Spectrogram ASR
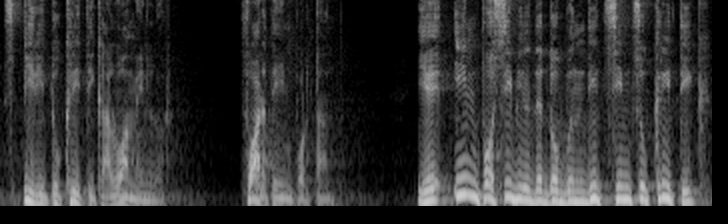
spiritul critic al oamenilor. Foarte important. E imposibil de dobândit simțul critic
